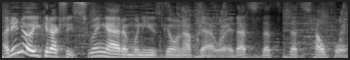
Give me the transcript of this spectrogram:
I didn't know you could actually swing at him when he was going up that way. That's that's that's helpful.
